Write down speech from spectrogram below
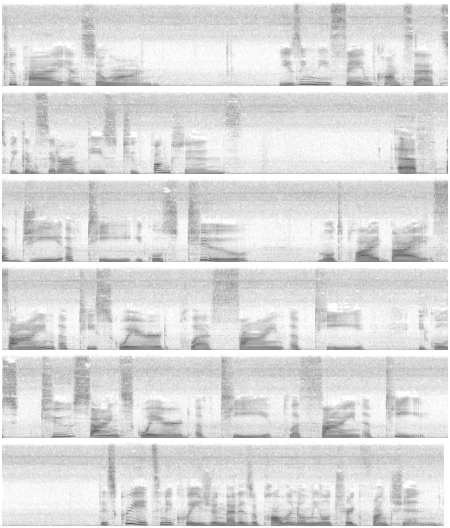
2 pi, and so on. Using these same concepts, we consider of these two functions, f of g of t equals 2 multiplied by sine of t squared plus sine of t equals 2 sine squared of t plus sine of t. This creates an equation that is a polynomial trig function.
